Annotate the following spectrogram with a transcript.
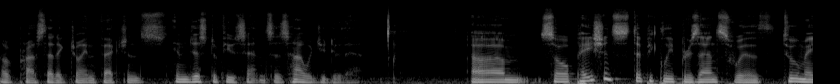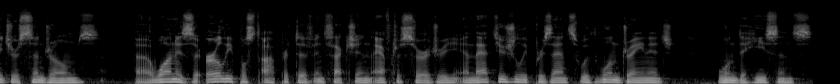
of prosthetic joint infections in just a few sentences, how would you do that? Um, so, patients typically presents with two major syndromes. Uh, one is the early postoperative infection after surgery, and that usually presents with wound drainage, wound dehiscence,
